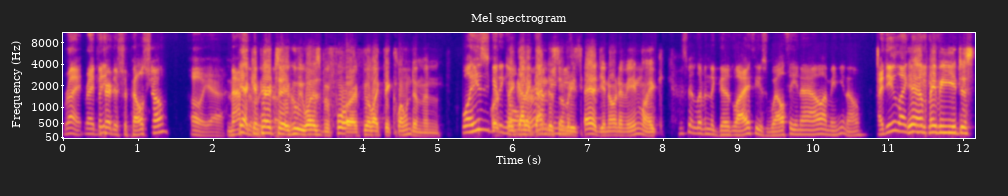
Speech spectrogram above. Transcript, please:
right, right. But he- compared to Chappelle's show. oh yeah. Massively yeah, compared so. to who he was before, I feel like they cloned him and well, he's or getting they got a older. gun I to mean, somebody's head. You know what I mean? Like, He's, he's been living the good life. He's wealthy now. I mean, you know, I do like yeah, he- maybe you just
